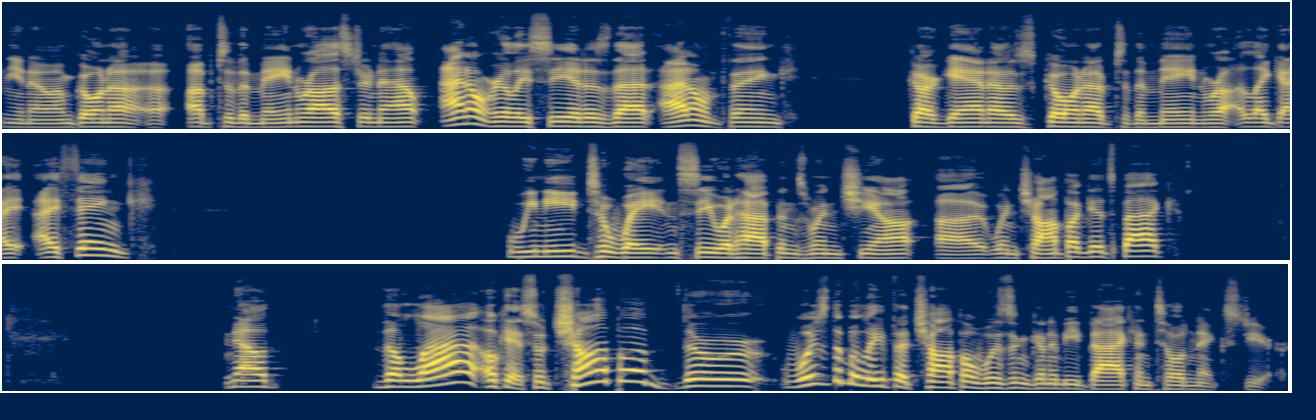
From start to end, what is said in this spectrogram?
you know I'm going up, up to the main roster now. I don't really see it as that. I don't think Gargano's going up to the main ro- like I I think we need to wait and see what happens when Chia, uh, when Ciampa gets back. Now, the last okay, so Ciampa, there was the belief that Ciampa wasn't going to be back until next year,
